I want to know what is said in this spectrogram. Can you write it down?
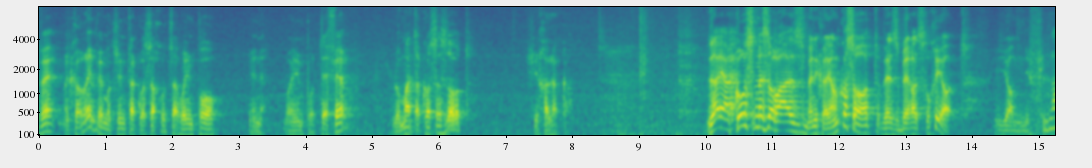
ומקררים ומוציאים את הכוס החוצה, רואים פה, הנה, רואים פה תפר, לעומת הכוס הזאת שהיא חלקה. זה היה קורס מזורז בניקיון כוסות והסבר על זכוכיות. יום נפלא.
